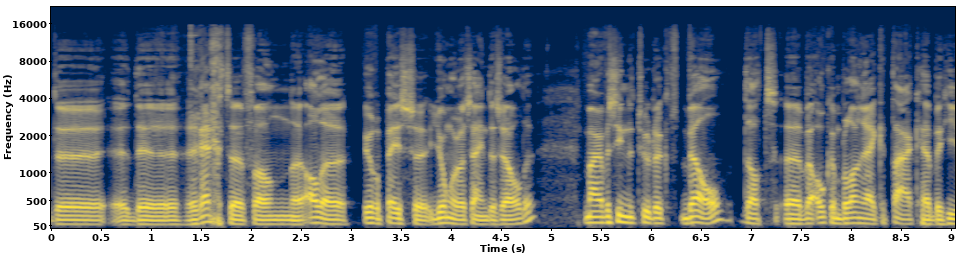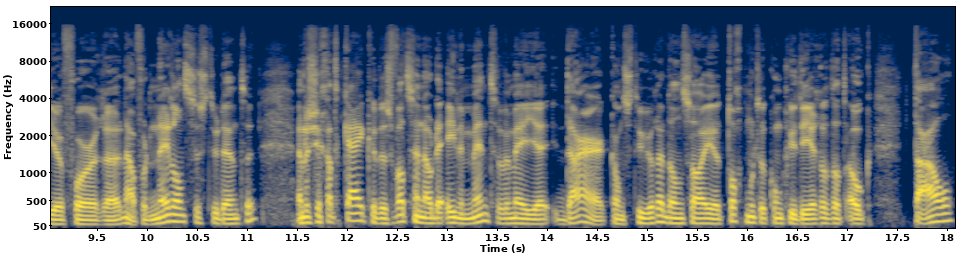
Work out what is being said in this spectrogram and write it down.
de, de rechten van alle Europese jongeren zijn dezelfde. Maar we zien natuurlijk wel dat uh, we ook een belangrijke taak hebben hier voor, uh, nou, voor de Nederlandse studenten. En als je gaat kijken, dus wat zijn nou de elementen waarmee je daar kan sturen, dan zal je toch moeten concluderen dat ook taal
